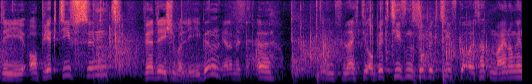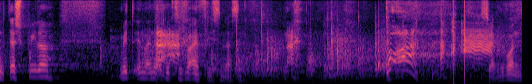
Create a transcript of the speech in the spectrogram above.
die objektiv sind, werde ich überlegen Ja, damit. äh, und vielleicht die objektiven, subjektiv geäußerten Meinungen der Spieler mit in meine objektive einfließen lassen. Tor! Sie haben gewonnen.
